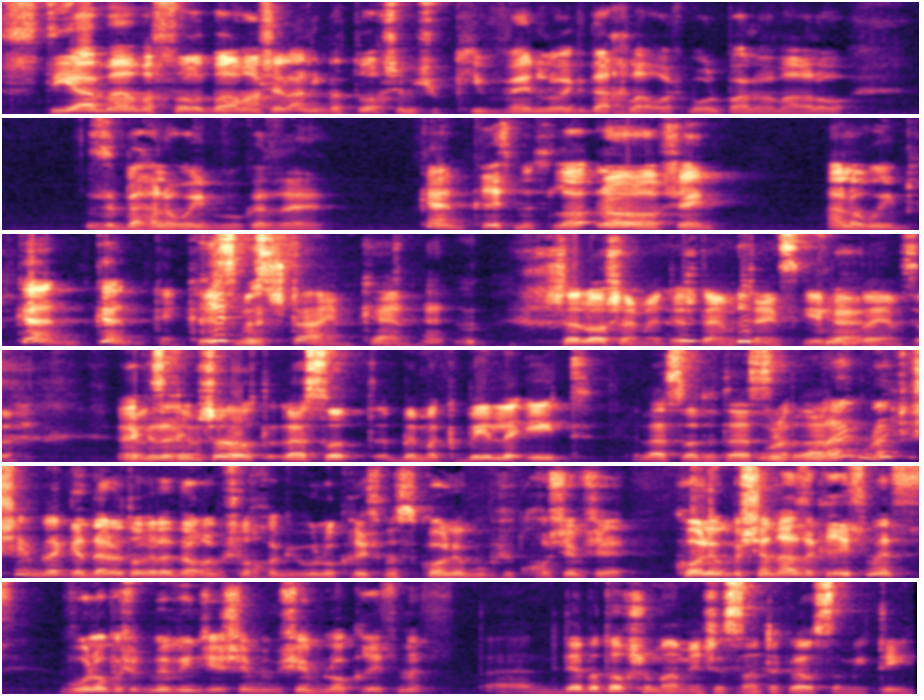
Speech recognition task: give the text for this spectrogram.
סטייה מהמסורת ברמה של אני בטוח שמישהו כיוון לו אקדח לראש באולפן ואמר לו זה בהלואוין והוא כזה כן Christmas לא לא לא שיין הלואוין כן כן כן, Christmas 2, כן. שלוש האמת, יש להם Thanksgiving כן. באמצע. הם צריכים לעשות במקביל לאיט, לעשות את הסדרה. אולי אולי כששיין בלק גדל יותר ילד ההורים שלו חגגו לו Christmas כל יום הוא פשוט חושב שכל יום בשנה זה Christmas והוא לא פשוט מבין שיש ימים שהם לא Christmas? אני די בטוח שהוא מאמין שסנטה קלאוס אמיתי.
